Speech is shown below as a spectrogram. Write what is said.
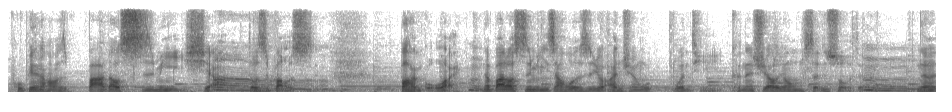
普遍的，好像是八到十米以下都是宝石，包含国外。那八到十米以上，或者是有安全问题，可能需要用绳索的，那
